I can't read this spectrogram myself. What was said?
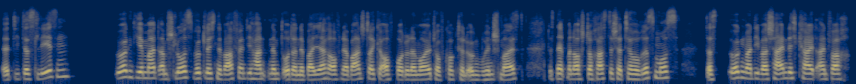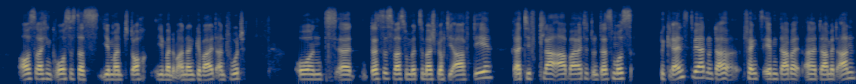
äh, die das lesen, irgendjemand am Schluss wirklich eine Waffe in die Hand nimmt oder eine Barriere auf einer Bahnstrecke aufbaut oder einen Molotow-Cocktail irgendwo hinschmeißt. Das nennt man auch stochastischer Terrorismus, dass irgendwann die Wahrscheinlichkeit einfach ausreichend groß ist, dass jemand doch jemandem anderen Gewalt antut. Und äh, das ist was, womit zum Beispiel auch die AfD relativ klar arbeitet und das muss begrenzt werden und da fängt es eben dabei, äh, damit an,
